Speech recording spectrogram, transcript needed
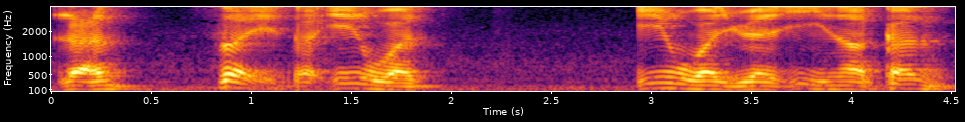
人。这里的英文英文原意呢，跟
